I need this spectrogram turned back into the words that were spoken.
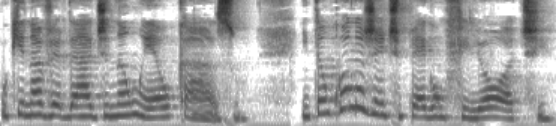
o que na verdade não é o caso. Então, quando a gente pega um filhote,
